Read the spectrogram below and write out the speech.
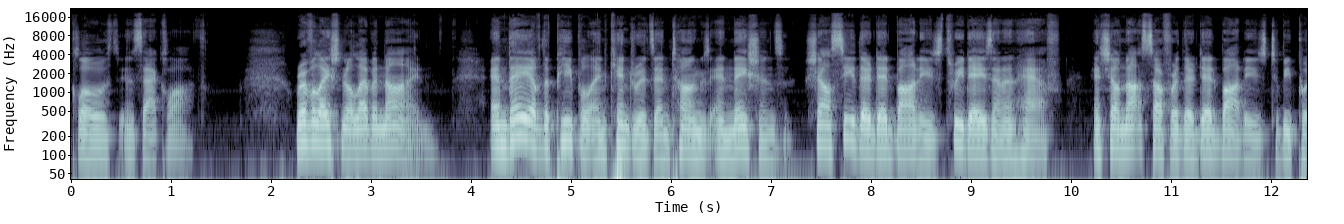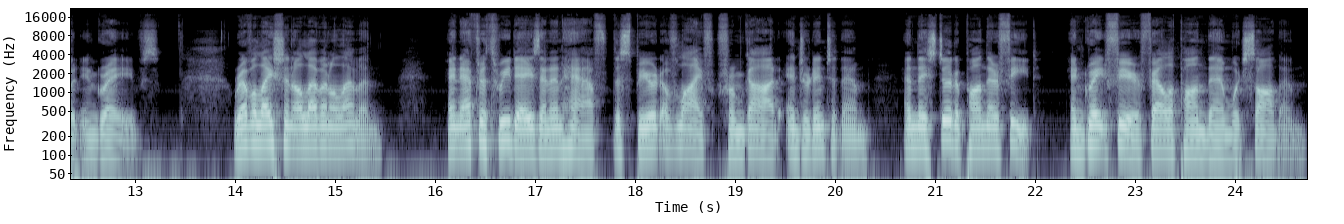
clothed in sackcloth. Revelation 11:9 And they of the people and kindreds and tongues and nations shall see their dead bodies three days and a half, and shall not suffer their dead bodies to be put in graves. Revelation 11:11 And after 3 days and a half the spirit of life from God entered into them and they stood upon their feet and great fear fell upon them which saw them.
